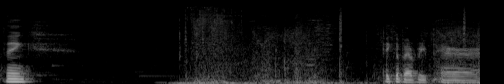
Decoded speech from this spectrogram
I think pick up every pair.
